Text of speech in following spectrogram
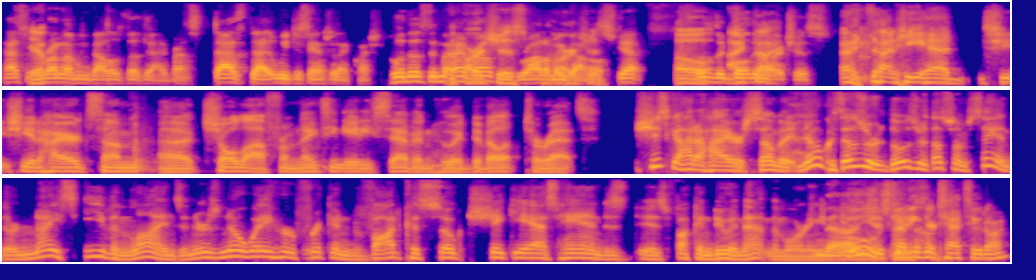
That's what Yep. Ronald McDonald does the eyebrows. That's that. We just answered that question. Who does the, eyebrows? arches, Ronald arches. McDonald. Yeah. oh, Those are the I golden thought, arches. I thought he had she she had hired some uh chola from 1987 who had developed Tourette's. She's got to hire somebody. No, because those are those are that's what I'm saying. They're nice, even lines, and there's no way her freaking vodka soaked shaky ass hand is is fucking doing that in the morning. No, And Ooh, you do just you got think they're tattooed on?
